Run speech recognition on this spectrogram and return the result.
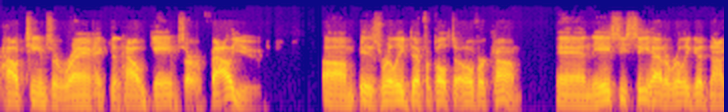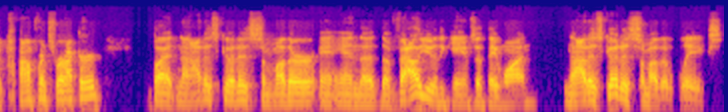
how teams are ranked and how games are valued um, is really difficult to overcome. And the ACC had a really good non-conference record, but not as good as some other. And the the value of the games that they won not as good as some other leagues,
